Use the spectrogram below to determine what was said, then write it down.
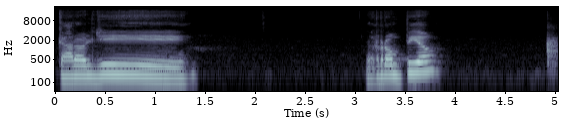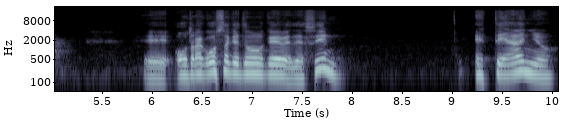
Carol G rompió. Eh, otra cosa que tengo que decir. Este año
